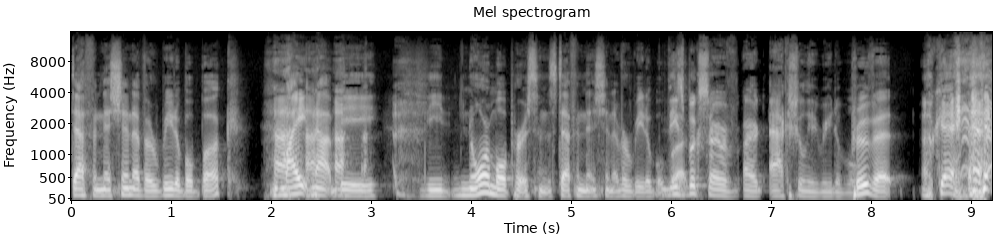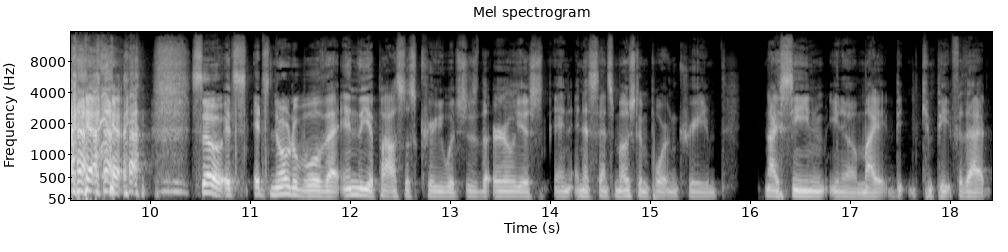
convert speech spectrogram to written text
definition of a readable book might not be the normal person's definition of a readable book. These books are, are actually readable. Prove it. Okay. so it's it's notable that in the Apostles' Creed, which is the earliest and in a sense most important creed, Nicene, you know, might be, compete for that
